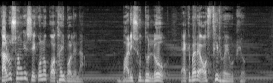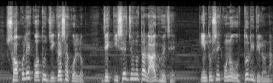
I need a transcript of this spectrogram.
কারুর সঙ্গে সে কোনো কথাই বলে না। বাড়িশুদ্ধ লোক একেবারে অস্থির হয়ে উঠল। সকলে কত জিজ্ঞাসা করল যে কিসের জন্য তার রাগ হয়েছে, কিন্তু সে কোনো উত্তরই দিল না।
